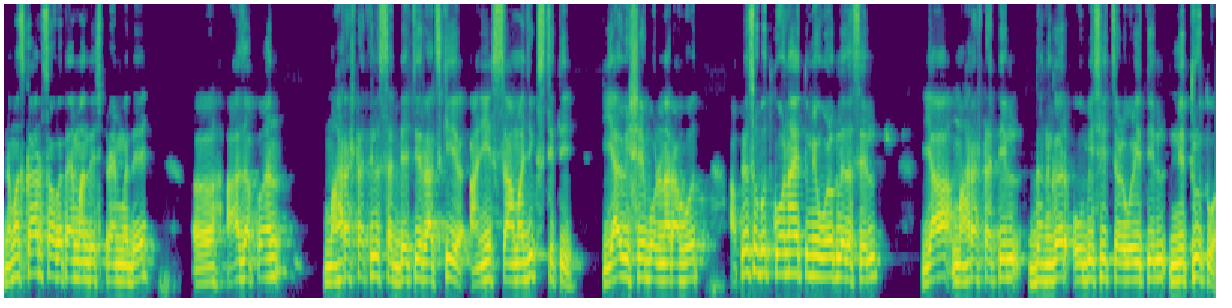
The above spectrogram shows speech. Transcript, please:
नमस्कार स्वागत आहे मानदेश प्राईममध्ये आज आपण महाराष्ट्रातील सध्याची राजकीय आणि सामाजिक स्थिती याविषयी बोलणार आहोत. आपल्यासोबत कोण आहे तुम्ही ओळखलंच असेल. या महाराष्ट्रातील धनगर ओबीसी चळवळीतील नेतृत्व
